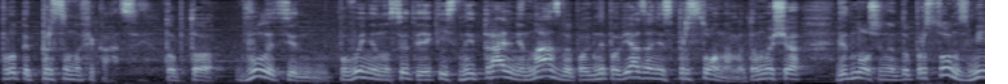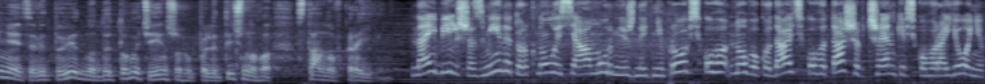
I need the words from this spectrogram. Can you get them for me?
проти персоніфікації. Тобто вулиці повинні носити якісь нейтральні назви, не пов'язані з персонами, тому що відношення до персон змінюється відповідно до того чи іншого політичного стану в країні. Найбільше зміни торкнулися Амур-Ніжнидніпровського, Новокодацького та Шевченківського районів.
